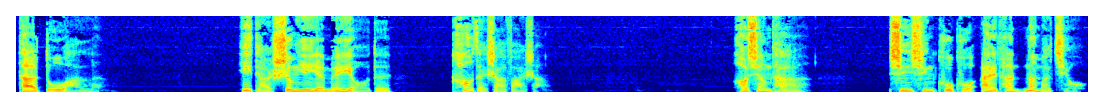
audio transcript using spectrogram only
他读完了，一点声音也没有的，靠在沙发上，好像他辛辛苦苦爱他那么久，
